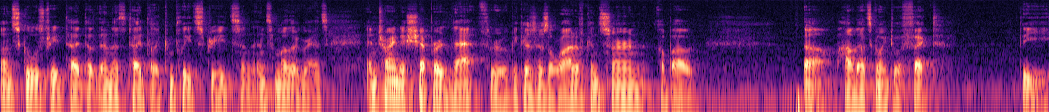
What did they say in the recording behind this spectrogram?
on School Street, tied to, and that's tied to like Complete Streets and, and some other grants, and trying to shepherd that through, because there's a lot of concern about um, how that's going to affect the,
